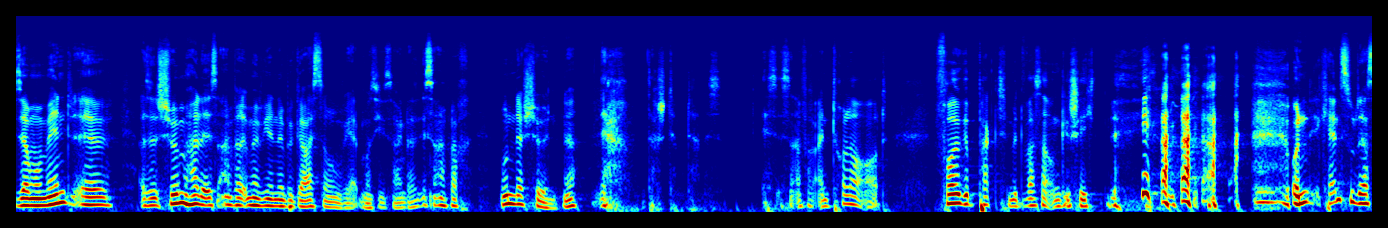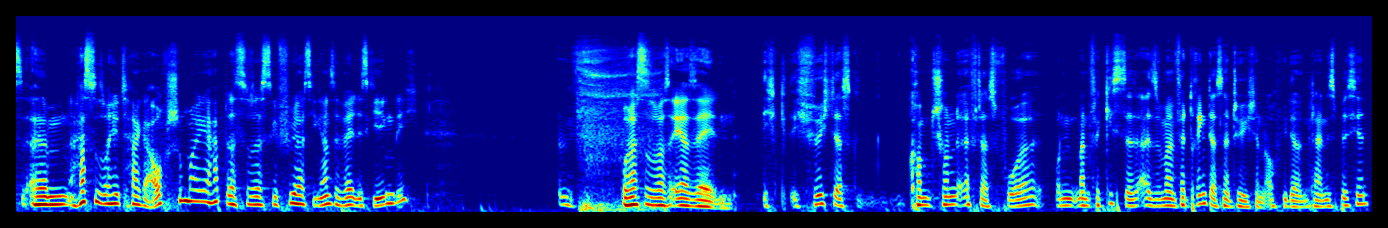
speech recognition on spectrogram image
dieser Moment, äh, also Schwimmhalle ist einfach immer wieder eine Begeisterung wert, muss ich sagen. Das ist einfach wunderschön. Ne? Ja, das stimmt, Hannes. Es ist einfach ein toller Ort. Vollgepackt mit Wasser und Geschichten. Und kennst du das, ähm, hast du solche Tage auch schon mal gehabt, dass du das Gefühl hast, die ganze Welt ist gegen dich? Oder hast du sowas eher selten? Ich, ich fürchte, das kommt schon öfters vor und man vergisst das, also man verdrängt das natürlich dann auch wieder ein kleines bisschen.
